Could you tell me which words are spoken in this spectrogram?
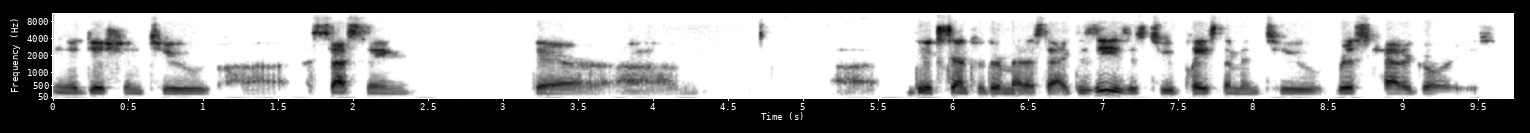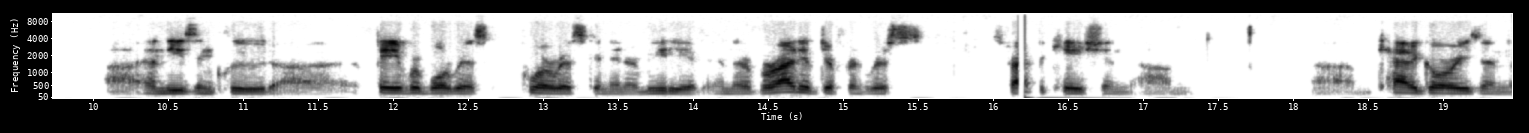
in addition to uh, assessing their um, uh, the extent of their metastatic disease, is to place them into risk categories. Uh, and these include uh, favorable risk, poor risk, and intermediate. And there are a variety of different risk stratification um, um, categories, and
